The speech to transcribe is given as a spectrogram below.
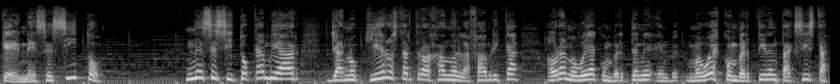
¿qué necesito? Necesito cambiar, ya no quiero estar trabajando en la fábrica, ahora me voy a convertir en, me voy a convertir en taxista.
